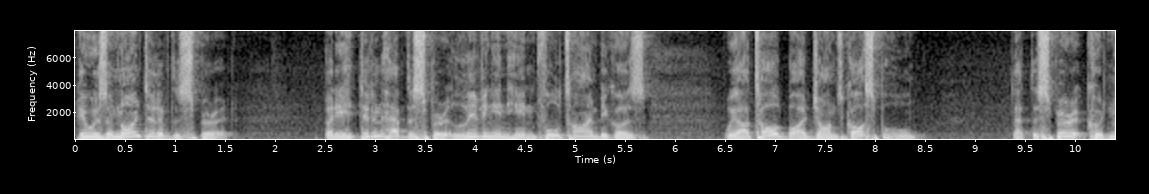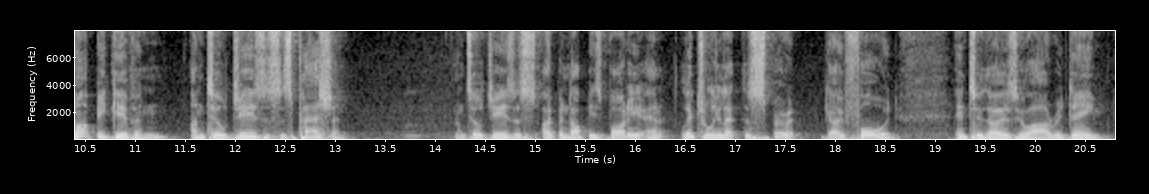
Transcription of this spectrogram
He was anointed of the Spirit, but he didn't have the Spirit living in him full time because we are told by John's Gospel that the Spirit could not be given until Jesus' passion, until Jesus opened up his body and literally let the Spirit go forward into those who are redeemed.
